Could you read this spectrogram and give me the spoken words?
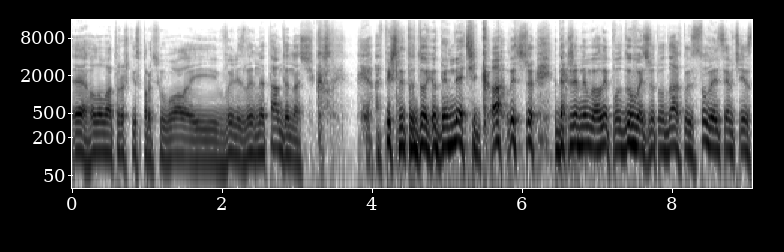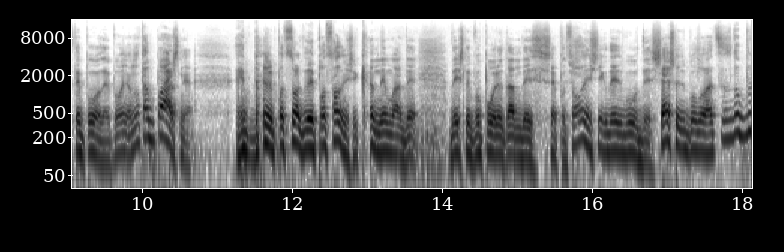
е, голова трошки спрацювала і вилізли не там, де нас чекали. А пішли туди, де не чекали, що навіть не могли подумати, що туди хтось сунеться в чисте поле. Поняв? Ну там пашня. Навіть подсолнечника подсолнечника нема, де, де йшли по полю, там десь ще подсолнечник десь був, десь ще щось було. А це ну,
